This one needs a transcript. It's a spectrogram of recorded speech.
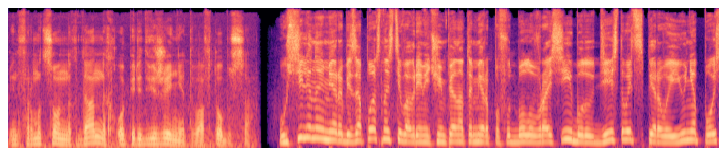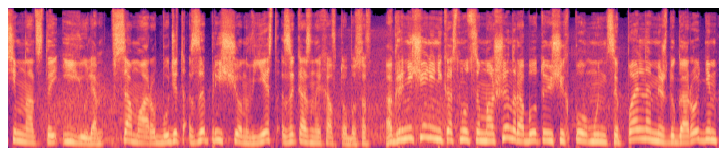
информационных данных о передвижении этого автобуса. Усиленные меры безопасности во время чемпионата мира по футболу в России будут действовать с 1 июня по 17 июля. В Самару будет запрещен въезд заказных автобусов. Ограничения не коснутся машин, работающих по муниципальным, междугородним,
